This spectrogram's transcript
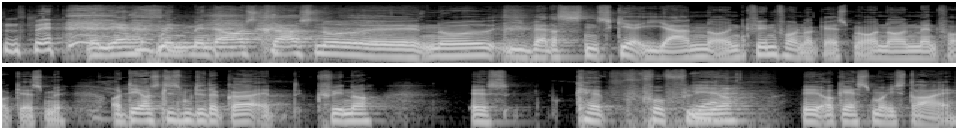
Men, Men ja, men, men der er også, der er også noget, øh, noget i, hvad der sådan sker i hjernen, når en kvinde får en orgasme, og når en mand får orgasme. Og det er også ligesom det, der gør, at kvinder øh, kan få flere Ja. Øh, orgasmer i streg,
